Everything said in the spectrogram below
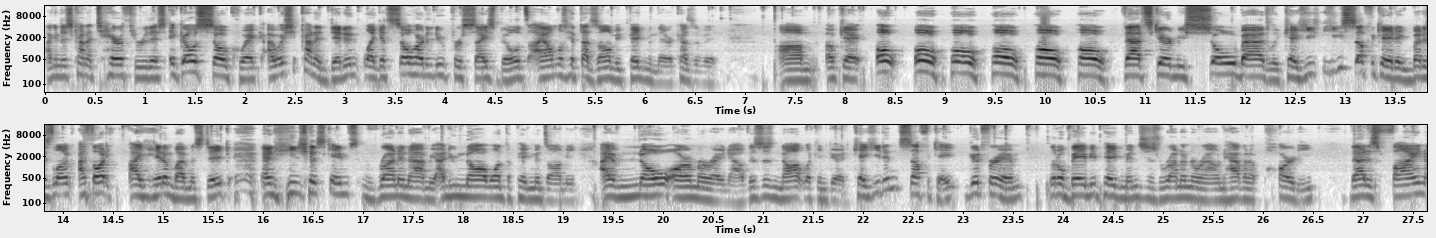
I can just kind of tear through this. It goes so quick. I wish it kind of didn't. Like, it's so hard to do precise builds. I almost hit that zombie pigman there because of it. Um, okay. Oh, oh, ho, ho, ho, ho. That scared me so badly. Okay, he, he's suffocating, but his lung, I thought I hit him by mistake, and he just came running at me. I do not want the pigmen on me. I have no armor right now. This is not looking good. Okay, he didn't suffocate. Good for him. Little baby pigmen just running around having a party. That is fine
